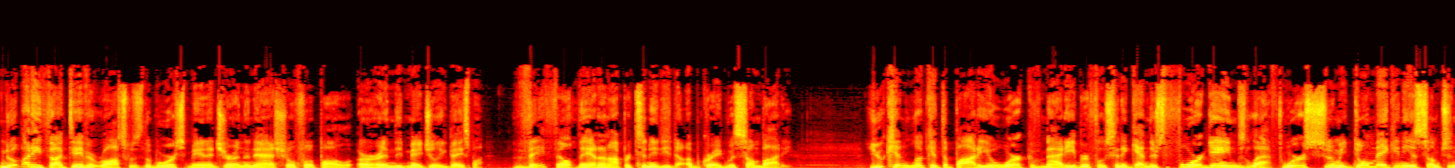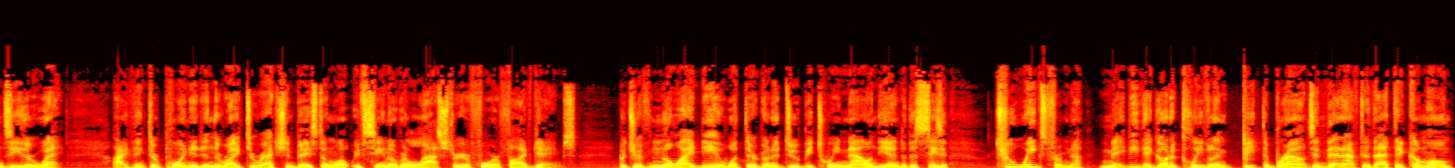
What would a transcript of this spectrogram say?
Nobody thought David Ross was the worst manager in the National Football or in the Major League Baseball. They felt they had an opportunity to upgrade with somebody. You can look at the body of work of Matt Eberflus, and again, there's four games left. We're assuming. Don't make any assumptions either way. I think they're pointed in the right direction based on what we've seen over the last three or four or five games. But you have no idea what they're going to do between now and the end of the season. Two weeks from now, maybe they go to Cleveland and beat the Browns. And then after that, they come home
